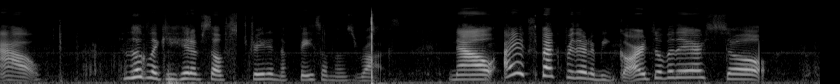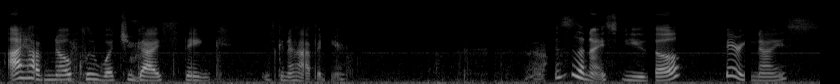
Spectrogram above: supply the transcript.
Ow. It looked like he hit himself straight in the face on those rocks. Now, I expect for there to be guards over there, so I have no clue what you guys think is going to happen here. This is a nice view, though. Very nice.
